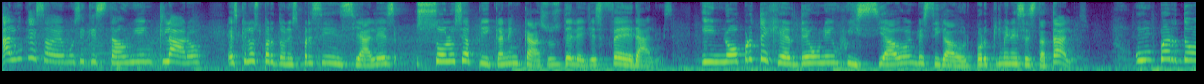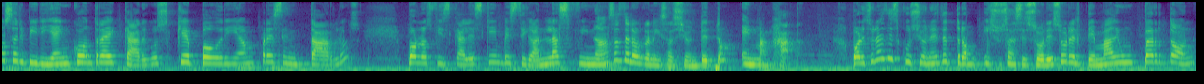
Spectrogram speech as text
Algo que sabemos y que está bien claro es que los perdones presidenciales solo se aplican en casos de leyes federales y no proteger de un enjuiciado o investigador por crímenes estatales. Un perdón serviría en contra de cargos que podrían presentarlos por los fiscales que investigan las finanzas de la organización de Trump en Manhattan. Por eso las discusiones de Trump y sus asesores sobre el tema de un perdón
